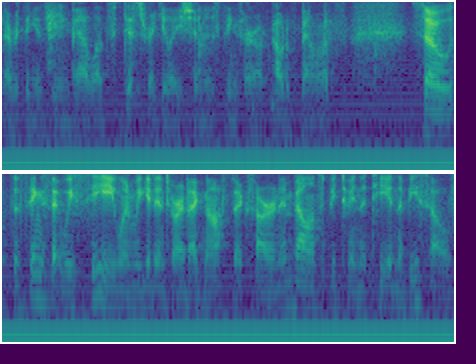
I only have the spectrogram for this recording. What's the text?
everything is being balanced. Dysregulation is things are out of balance. So the things that we see when we get into our diagnostics are an imbalance between the T and the B cells.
